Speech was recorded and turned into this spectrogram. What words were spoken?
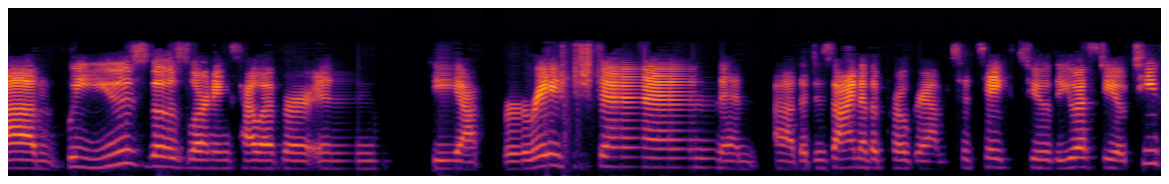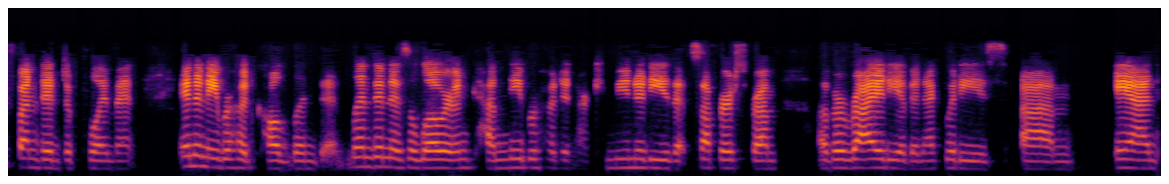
Um, we use those learnings, however, in the operation and uh, the design of the program to take to the USDOT funded deployment in a neighborhood called Linden. Linden is a lower income neighborhood in our community that suffers from a variety of inequities. Um, and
